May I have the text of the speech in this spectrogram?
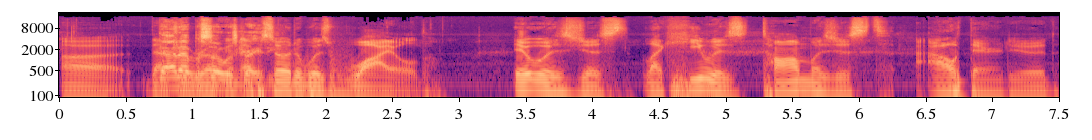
Uh, that, That Joe episode Rogan was crazy. episode was wild. It was just like he was. Tom was just out there, dude.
